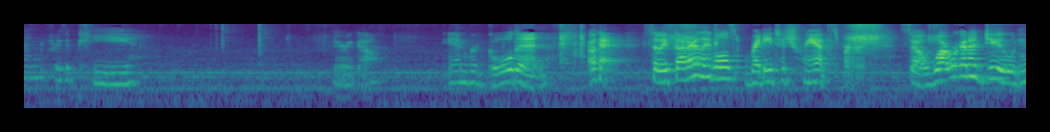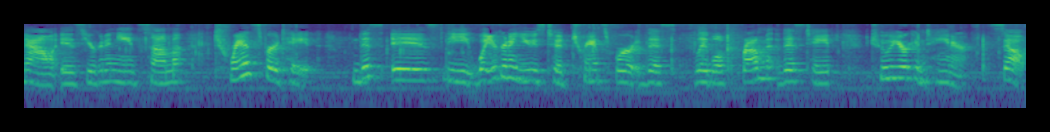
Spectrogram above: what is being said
And for the P, there we go. And we're golden. Okay, so we've got our labels ready to transfer. So what we're gonna do now is you're gonna need some transfer tape. This is the what you're gonna use to transfer this label from this tape to your container. So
